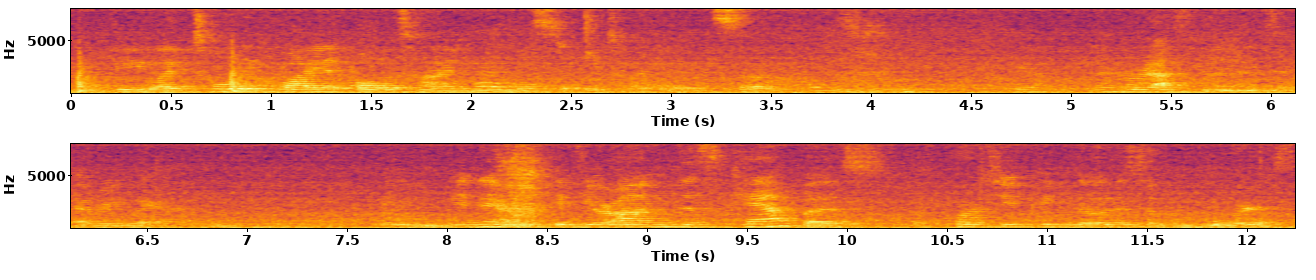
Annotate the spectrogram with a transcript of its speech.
could be like totally quiet all the time and we'll still be targeted, so. The harassment is everywhere. And, you know, if you're on this campus, of course you can go to someone who works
